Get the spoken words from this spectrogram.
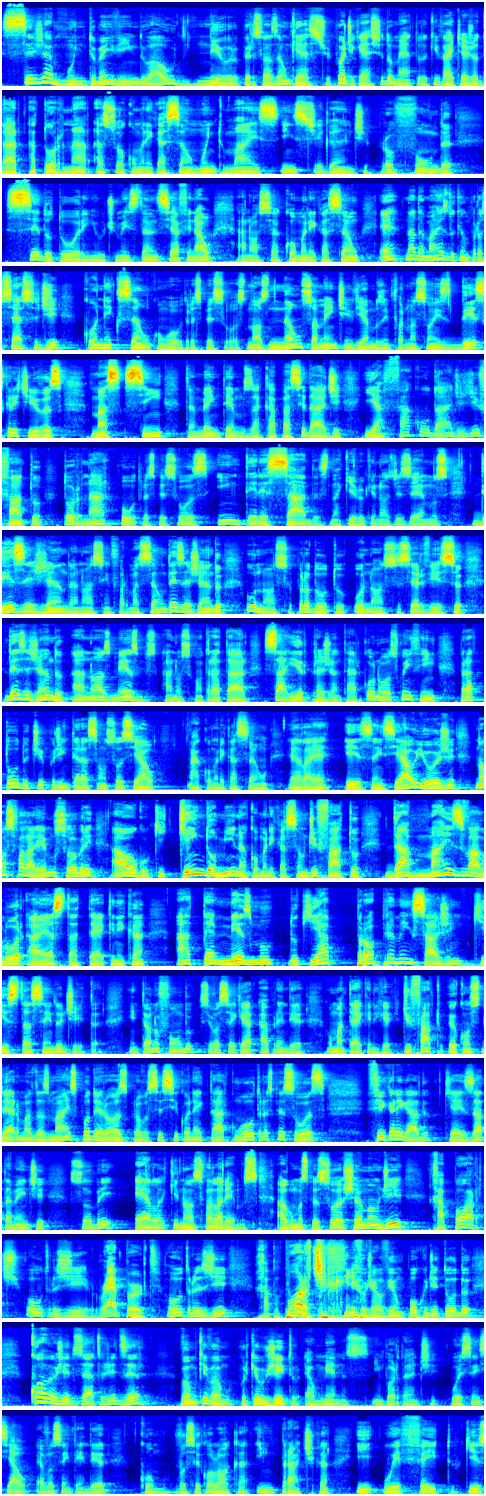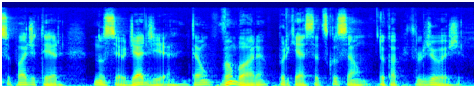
Seja muito bem-vindo ao Neuropersuasão Cast, podcast do método que vai te ajudar a tornar a sua comunicação muito mais instigante, profunda sedutor em última instância, afinal, a nossa comunicação é nada mais do que um processo de conexão com outras pessoas. Nós não somente enviamos informações descritivas, mas sim também temos a capacidade e a faculdade de fato tornar outras pessoas interessadas naquilo que nós dizemos, desejando a nossa informação, desejando o nosso produto, o nosso serviço, desejando a nós mesmos a nos contratar, sair para jantar conosco, enfim, para todo tipo de interação comunicação social. A comunicação, ela é essencial e hoje nós falaremos sobre algo que quem domina a comunicação de fato dá mais valor a esta técnica até mesmo do que a própria mensagem que está sendo dita. Então, no fundo, se você quer aprender uma técnica que de fato eu considero uma das mais poderosas para você se conectar com outras pessoas, fica ligado que é exatamente sobre ela que nós falaremos. Algumas pessoas chamam de rapport, outros de rapport, outros de rapport. Eu já ouvi um pouco de tudo. Qual é o jeito certo de dizer? Vamos que vamos, porque o jeito é o menos importante. O essencial é você entender como você coloca em prática e o efeito que isso pode ter no seu dia a dia. Então, vamos embora, porque essa é a discussão do capítulo de hoje.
